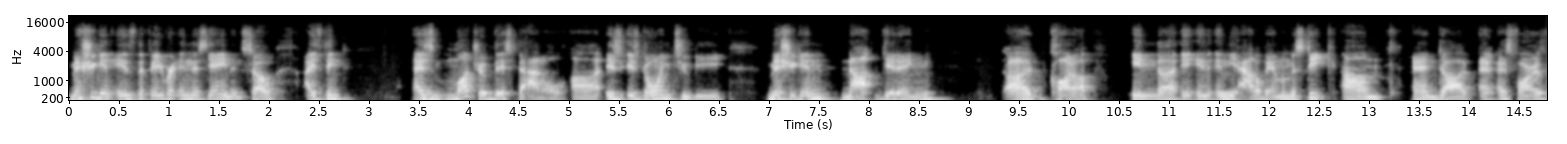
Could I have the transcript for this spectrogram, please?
Michigan is the favorite in this game. And so I think as much of this battle uh, is, is going to be Michigan not getting uh, caught up in the in, in the Alabama mystique. Um, and uh, as far as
